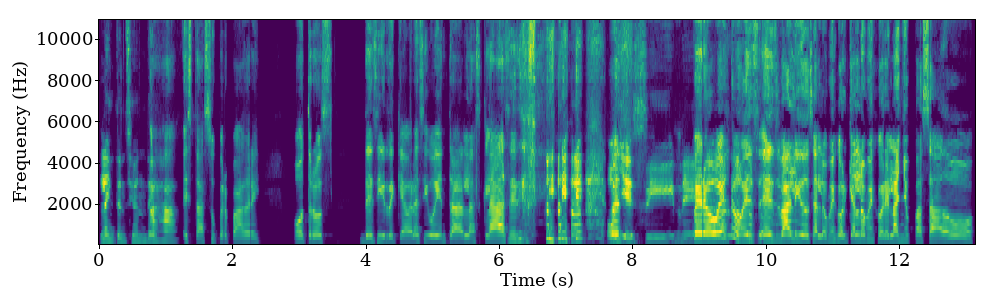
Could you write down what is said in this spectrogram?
la intención de. Ajá, está súper padre. Otros decir de que ahora sí voy a entrar a las clases. Pues Oye, sí, Pero bueno, es, es válido. O sea, a lo mejor que a lo mejor el año pasado,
